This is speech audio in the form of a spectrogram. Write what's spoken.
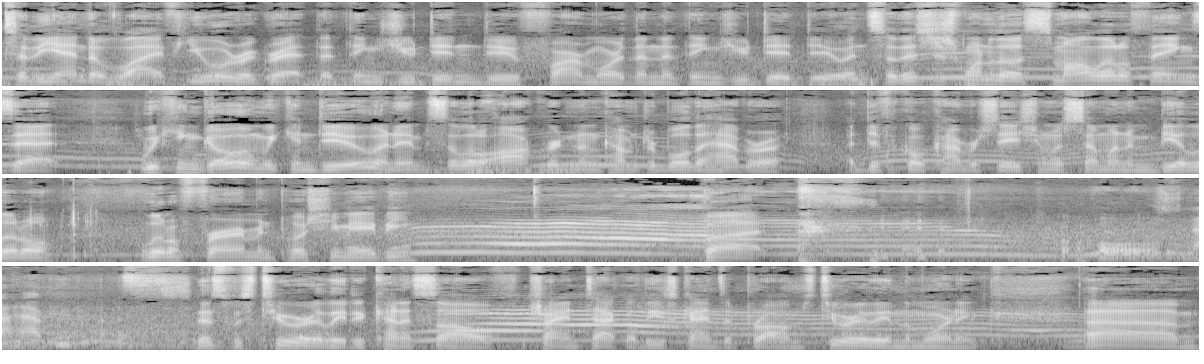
to the end of life, you will regret the things you didn't do far more than the things you did do. And so this is just one of those small little things that we can go and we can do, and it's a little awkward and uncomfortable to have a, a difficult conversation with someone and be a little, little firm and pushy maybe. But she's not happy with us. This was too early to kind of solve, try and tackle these kinds of problems. Too early in the morning. Um,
